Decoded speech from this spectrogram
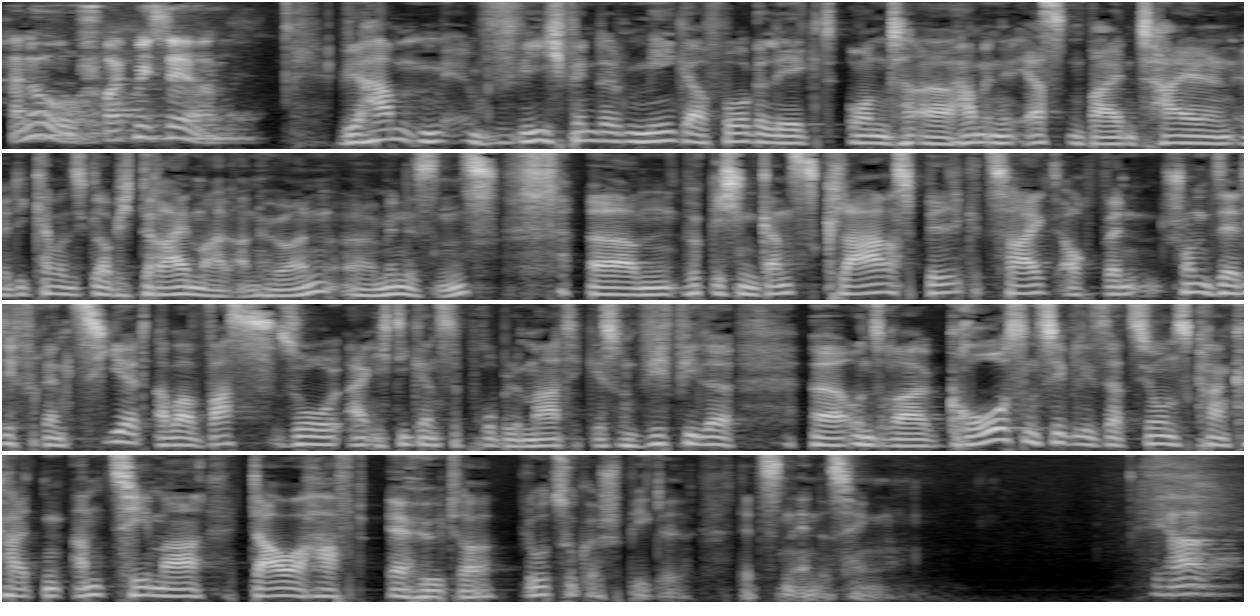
Hallo, freut mich sehr. Wir haben, wie ich finde, mega vorgelegt und äh, haben in den ersten beiden Teilen, äh, die kann man sich, glaube ich, dreimal anhören, äh, mindestens, ähm, wirklich ein ganz klares Bild gezeigt, auch wenn schon sehr differenziert, aber was so eigentlich die ganze Problematik ist und wie viele äh, unserer großen Zivilisationskrankheiten am Thema dauerhaft erhöhter Blutzuckerspiegel letzten Endes hängen. Ja.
